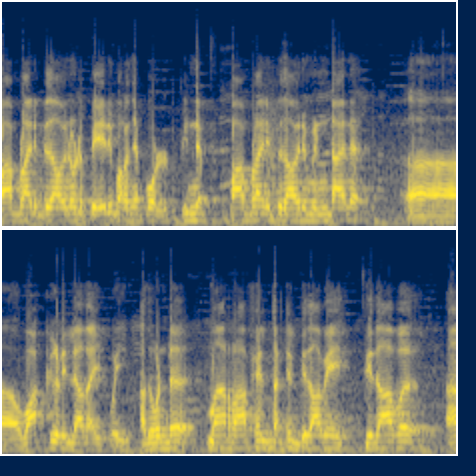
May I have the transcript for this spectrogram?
പാമ്പ്ലാനി പിതാവിനോട് പേര് പറഞ്ഞപ്പോൾ പിന്നെ പാമ്പ്ലാനി പിതാവിന് മിണ്ടാന് വാക്കുകളില്ലാതായി പോയി അതുകൊണ്ട് മാർ റാഫേൽ തട്ടിൽ പിതാവേ പിതാവ് ആ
